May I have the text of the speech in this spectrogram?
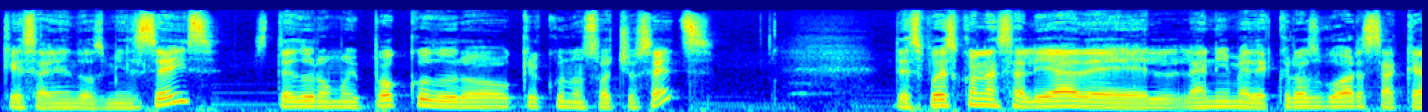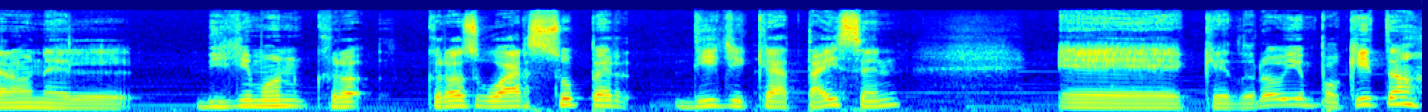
que salió en 2006. Este duró muy poco, duró creo que unos 8 sets. Después con la salida del anime de Crossword sacaron el Digimon Crossword Super Digica Tyson, eh, que duró bien poquito.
